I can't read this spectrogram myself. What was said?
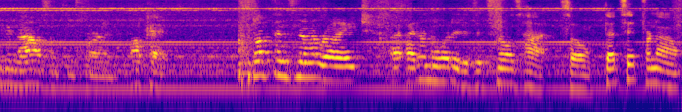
Even now something's burning. Okay. Something's not right. I, I don't know what it is. It smells hot. So that's it for now.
